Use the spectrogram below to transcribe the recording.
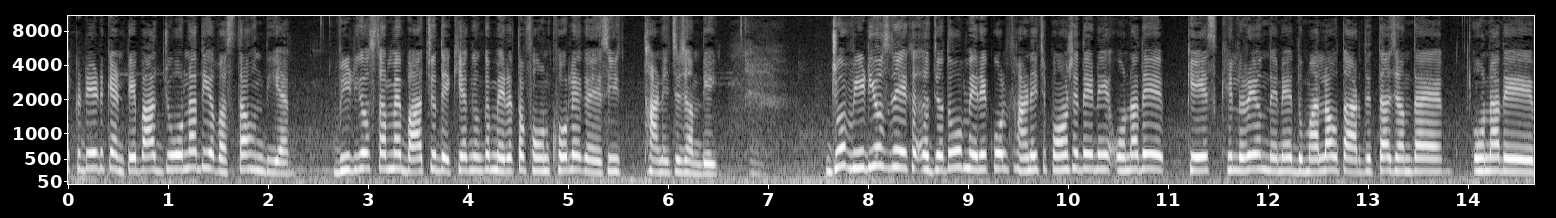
1.5 ਘੰਟੇ ਬਾਅਦ ਜੋ ਉਹਨਾਂ ਦੀ ਅਵਸਥਾ ਹੁੰਦੀ ਹੈ ਵੀਡੀਓਜ਼ ਤਾਂ ਮੈਂ ਬਾਅਦ ਚ ਦੇਖਿਆ ਕਿਉਂਕਿ ਮੇਰੇ ਤਾਂ ਫੋਨ ਖੋਲੇ ਗਏ ਸੀ ਥਾਣੇ ਚ ਜਾਂਦੇ ਹੀ। ਜੋ ਵੀਡੀਓਜ਼ ਦੇਖ, ਜਦੋਂ ਮੇਰੇ ਕੋਲ ਥਾਣੇ 'ਚ ਪਹੁੰਚਦੇ ਨੇ, ਉਹਨਾਂ ਦੇ ਕੇਸ ਖਿਲ ਰਹੇ ਹੁੰਦੇ ਨੇ, ਦੁਮਾਲਾ ਉਤਾਰ ਦਿੱਤਾ ਜਾਂਦਾ ਹੈ। ਉਹਨਾਂ ਦੇ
